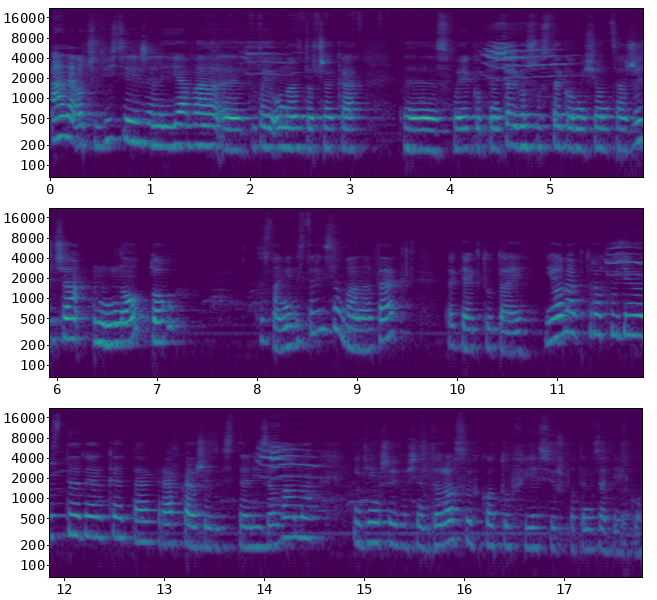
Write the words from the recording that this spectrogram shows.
Ale oczywiście, jeżeli Jawa e, tutaj u nas doczeka e, swojego 5-6 miesiąca życia, no to zostanie wysterylizowana, tak? Tak jak tutaj Jola, która pójdzie na sterylkę, tak? Rawka już jest wysterylizowana i większość właśnie dorosłych kotów jest już po tym zabiegu.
